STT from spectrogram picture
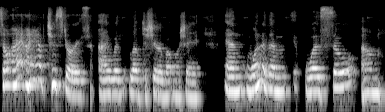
So I, I have two stories I would love to share about Moshe. And one of them was so um,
